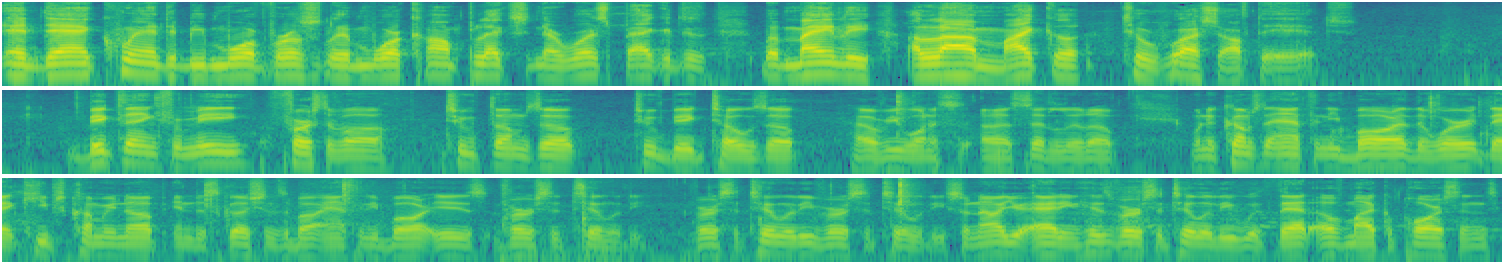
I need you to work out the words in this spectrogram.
and Dan Quinn to be more versatile and more complex in their rush packages, but mainly allow Micah to rush off the edge. Big thing for me, first of all, two thumbs up, two big toes up, however you want to uh, settle it up. When it comes to Anthony Barr, the word that keeps coming up in discussions about Anthony Barr is versatility. Versatility, versatility. So now you're adding his versatility with that of Micah Parsons.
